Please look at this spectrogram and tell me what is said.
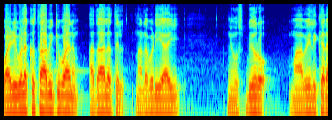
വഴിവിളക്ക് സ്ഥാപിക്കുവാനും അദാലത്തിൽ നടപടിയായി. News bureau Mavelikkara.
